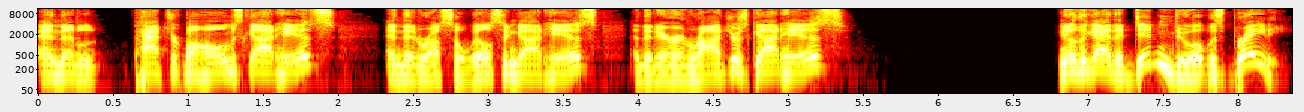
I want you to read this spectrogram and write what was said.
and then Patrick Mahomes got his and then Russell Wilson got his and then Aaron Rodgers got his. You know the guy that didn't do it was Brady.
